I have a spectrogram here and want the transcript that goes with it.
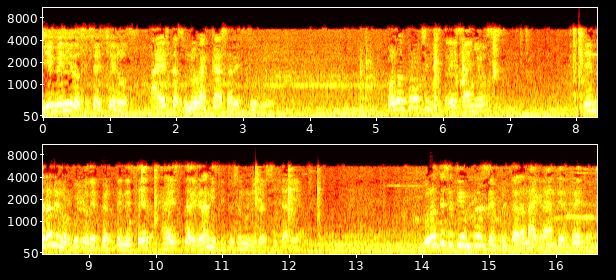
Bienvenidos, SHeros, a esta su nueva casa de estudio. Por los próximos tres años tendrán el orgullo de pertenecer a esta gran institución universitaria. Durante este tiempo se enfrentarán a grandes retos,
